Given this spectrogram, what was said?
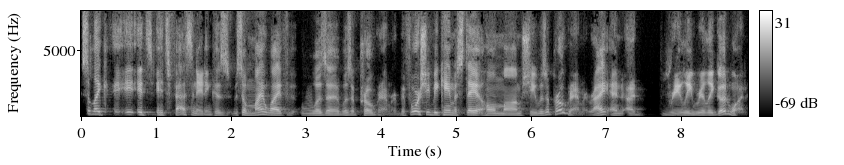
so like it's it's fascinating because so my wife was a was a programmer before she became a stay at home mom. She was a programmer, right, and a really really good one.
